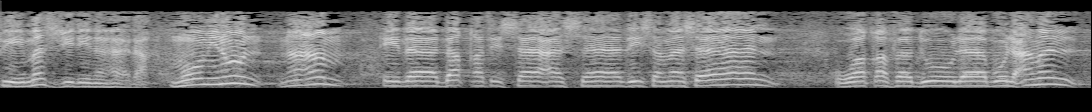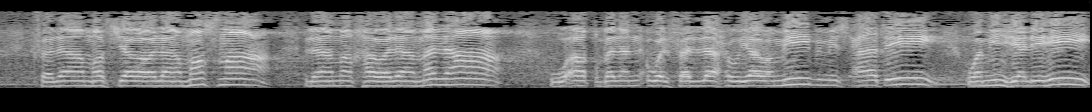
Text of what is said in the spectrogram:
في مسجدنا هذا. مؤمنون؟ نعم. إذا دقت الساعة السادسة مساء وقف دولاب العمل فلا متجر ولا مصنع لا مقهى ولا ملهى وأقبل والفلاح يرمي بمسحاته ومنجله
